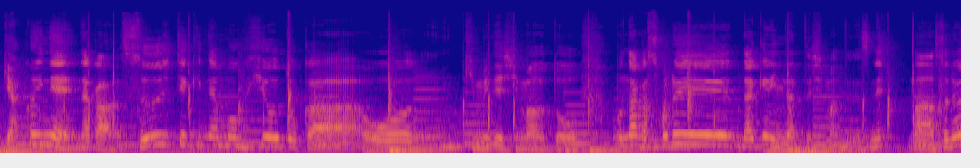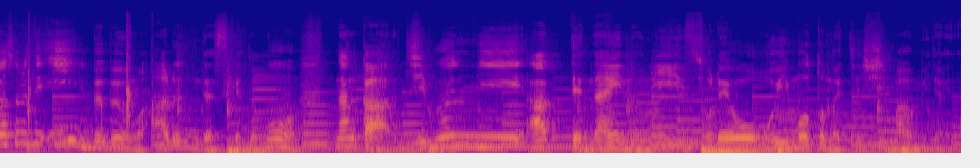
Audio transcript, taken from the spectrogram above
逆にね、なんか数字的な目標とかを決めてしまうと、もうなんかそれだけになってしまってですね、まあそれはそれでいい部分はあるんですけども、なんか自分に合ってないのにそれを追い求めてしまうみたいな。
